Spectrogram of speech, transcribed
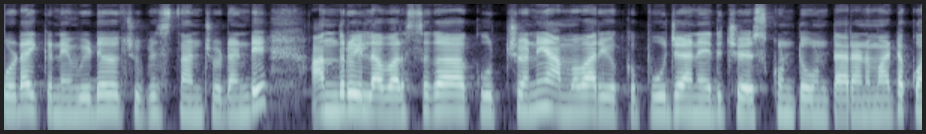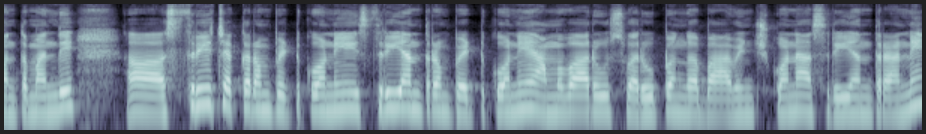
కూడా ఇక్కడ నేను వీడియోలో చూపిస్తాను చూడండి. అందరూ ఇలా వరుసగా కూర్చొని అమ్మవారి యొక్క పూజ అనేది చేసుకుంటూ ఉంటారనమాట కొంతమంది స్త్రీ చక్రం పెట్టుకొని స్త్రీ యంత్రం పెట్టుకొని అమ్మవారు స్వరూపంగా భావించుకొని ఆ స్త్రీ యంత్రాన్ని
